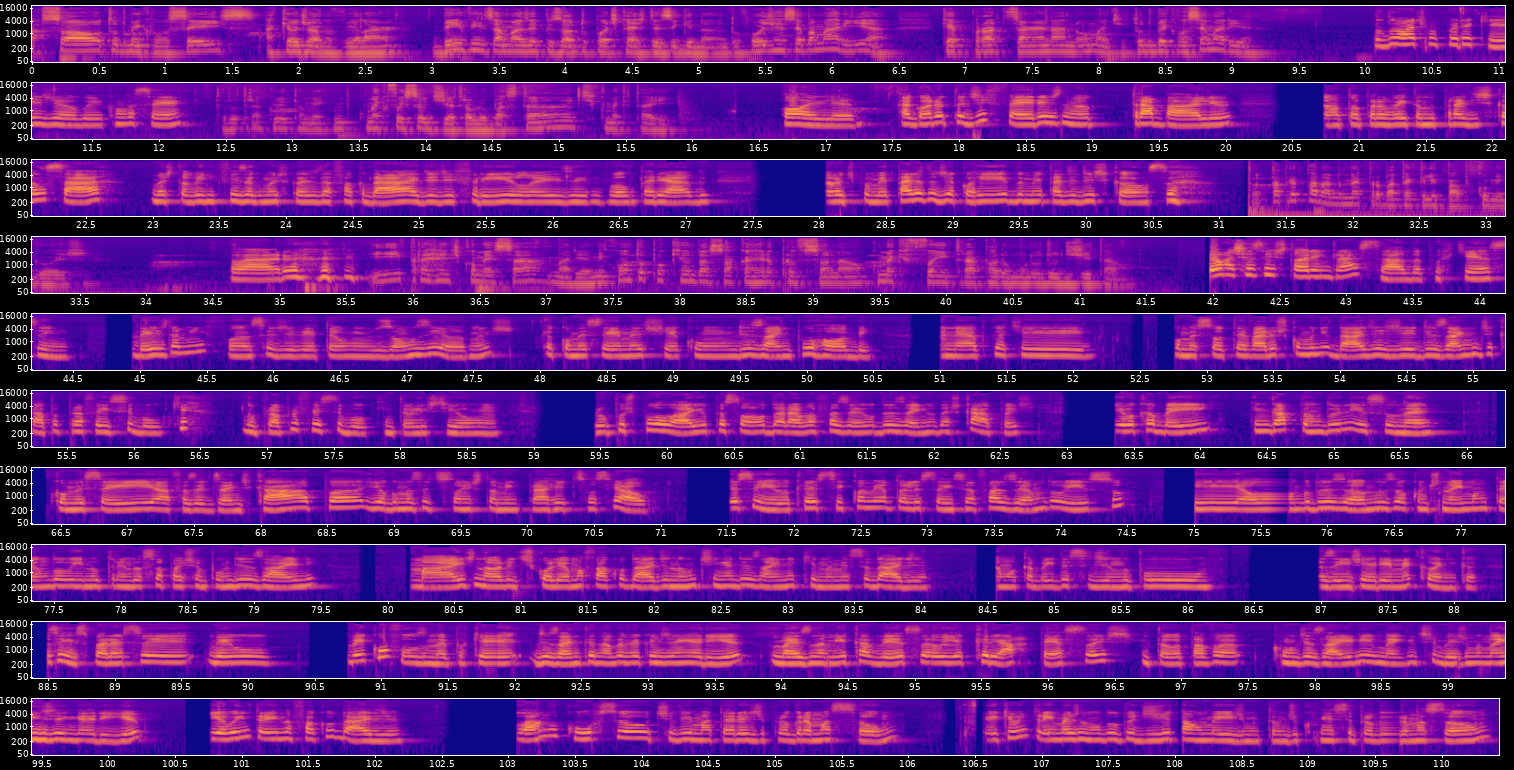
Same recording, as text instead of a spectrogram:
Olá pessoal, tudo bem com vocês? Aqui é o Diogo Vilar. Bem-vindos a mais um episódio do podcast Designando. Hoje recebo a Maria, que é Pro Designer na Nomad. Tudo bem com você, Maria? Tudo ótimo por aqui, Diogo. E com você? Tudo tranquilo também. Como é que foi seu dia? Trabalhou bastante? Como é que tá aí? Olha, agora eu tô de férias no meu trabalho, então eu tô aproveitando para descansar, mas também fiz algumas coisas da faculdade, de freelas e voluntariado. Então, tipo, metade do dia corrido, metade descanso. Então, tá preparada, né, pra bater aquele papo comigo hoje? Claro. E pra gente começar, Maria, me conta um pouquinho da sua carreira profissional. Como é que foi entrar para o mundo do digital? Eu acho essa história engraçada, porque assim, desde a minha infância, eu devia ter uns 11 anos, eu comecei a mexer com design por hobby. Foi na época que começou a ter várias comunidades de design de capa para Facebook no próprio Facebook. Então eles tinham grupos por lá e o pessoal adorava fazer o desenho das capas. E eu acabei engatando nisso, né? Comecei a fazer design de capa e algumas edições também para rede social. E assim, eu cresci com a minha adolescência fazendo isso e ao longo dos anos eu continuei mantendo e nutrindo essa paixão por design. Mas na hora de escolher uma faculdade não tinha design aqui na minha cidade. Então acabei decidindo por fazer engenharia mecânica. Assim, isso parece meio, meio confuso, né? Porque design tem nada a ver com engenharia, mas na minha cabeça eu ia criar peças, então eu tava com design em mente mesmo na engenharia. E eu entrei na faculdade. Lá no curso eu tive matérias de programação. Foi que eu entrei mais no mundo do digital mesmo, então de conhecer programação,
